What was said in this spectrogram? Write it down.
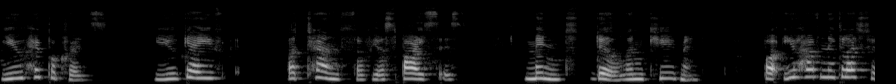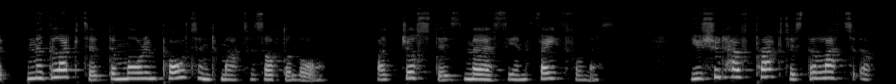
you hypocrites! You gave a tenth of your spices, mint, dill, and cumin, but you have neglected, neglected the more important matters of the law, like justice, mercy, and faithfulness. You should have practiced the latter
